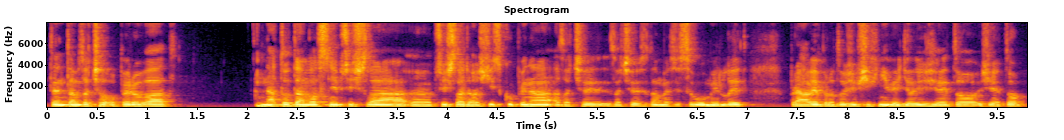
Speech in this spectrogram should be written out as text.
ten tam začal operovat. Na to tam vlastně přišla, eh, přišla další skupina a začali, začali se tam mezi sebou mydlit, právě proto, že všichni věděli, že je to, že je to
